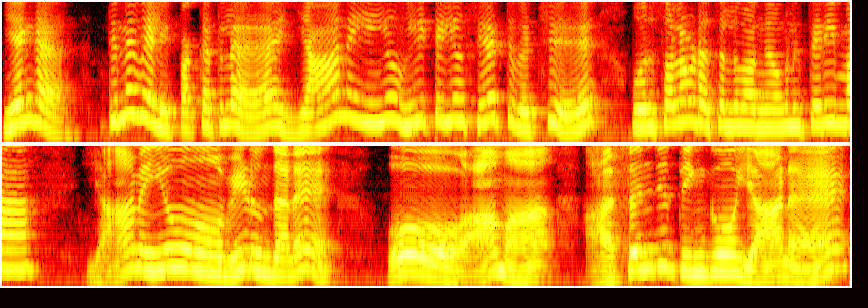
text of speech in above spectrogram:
ஏங்க திருநெல்வேலி பக்கத்தில் யானையையும் வீட்டையும் சேர்த்து வச்சு ஒரு சொல்லவிட சொல்லுவாங்க. உங்களுக்கு தெரியுமா? யானையும் வீடும் தானே? ஓ ஆமாம் அசைஞ்சு திங்கும் யானை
